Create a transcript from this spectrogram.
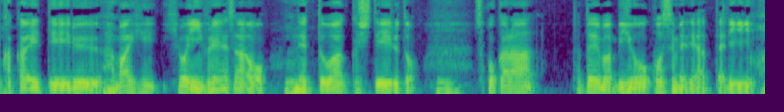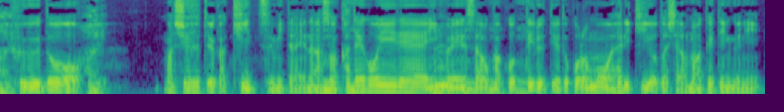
抱えている幅広いインフルエンサーをネットワークしていると。そこから、例えば美容コスメであったり、はい。フード、はい。まあ、主婦というかキッズみたいな、そのカテゴリーでインフルエンサーを囲っているっていうところも、やはり企業としてはマーケティングに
